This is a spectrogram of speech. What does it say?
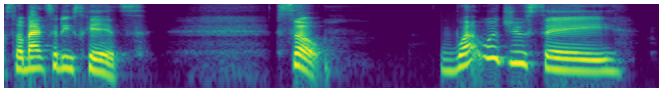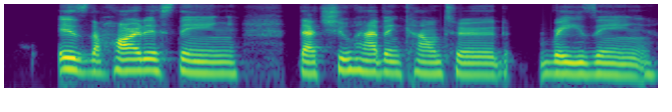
So back to these kids. So, what would you say is the hardest thing that you have encountered raising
